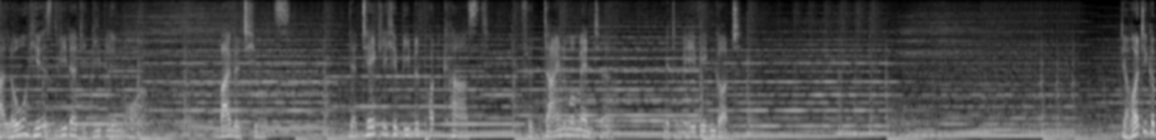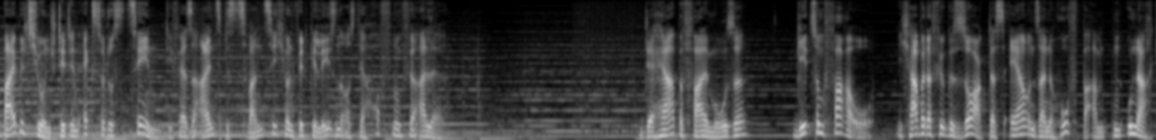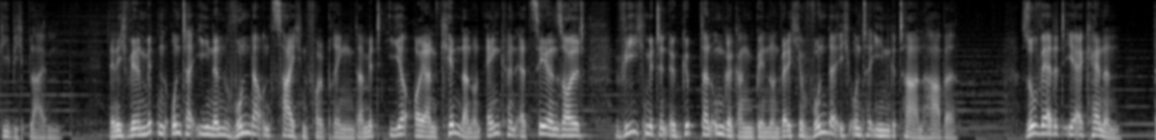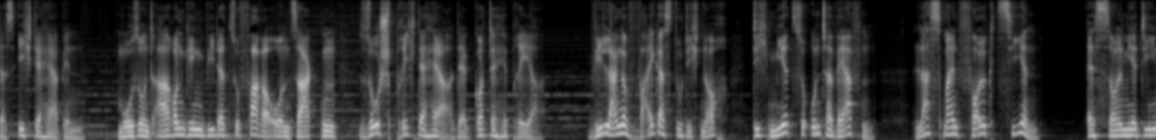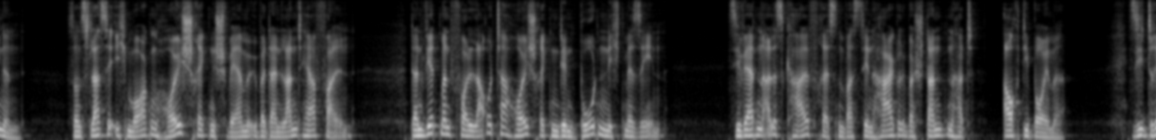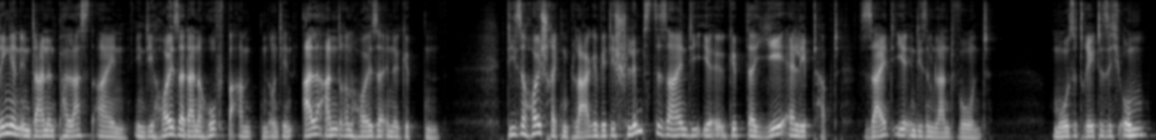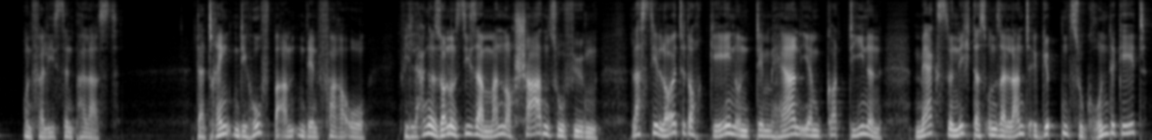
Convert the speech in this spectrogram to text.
Hallo, hier ist wieder die Bibel im Ohr. Bible Tunes, der tägliche Bibelpodcast für deine Momente mit dem ewigen Gott. Der heutige Bibletune steht in Exodus 10, die Verse 1 bis 20 und wird gelesen aus der Hoffnung für alle. Der Herr befahl Mose: Geh zum Pharao. Ich habe dafür gesorgt, dass er und seine Hofbeamten unnachgiebig bleiben. Denn ich will mitten unter ihnen Wunder und Zeichen vollbringen, damit ihr euren Kindern und Enkeln erzählen sollt, wie ich mit den Ägyptern umgegangen bin und welche Wunder ich unter ihnen getan habe. So werdet ihr erkennen, dass ich der Herr bin. Mose und Aaron gingen wieder zu Pharao und sagten, So spricht der Herr, der Gott der Hebräer. Wie lange weigerst du dich noch, dich mir zu unterwerfen? Lass mein Volk ziehen, es soll mir dienen sonst lasse ich morgen Heuschreckenschwärme über dein Land herfallen. Dann wird man vor lauter Heuschrecken den Boden nicht mehr sehen. Sie werden alles kahl fressen, was den Hagel überstanden hat, auch die Bäume. Sie dringen in deinen Palast ein, in die Häuser deiner Hofbeamten und in alle anderen Häuser in Ägypten. Diese Heuschreckenplage wird die schlimmste sein, die ihr Ägypter je erlebt habt, seit ihr in diesem Land wohnt. Mose drehte sich um und verließ den Palast. Da drängten die Hofbeamten den Pharao. Wie lange soll uns dieser Mann noch Schaden zufügen? Lass die Leute doch gehen und dem Herrn ihrem Gott dienen. Merkst du nicht, dass unser Land Ägypten zugrunde geht?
